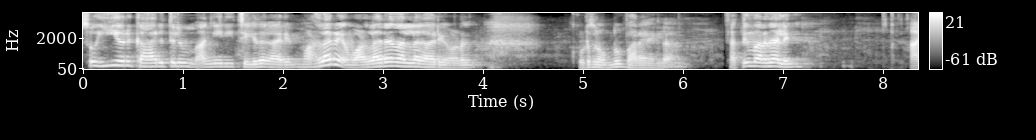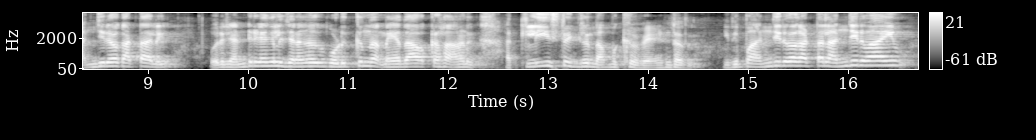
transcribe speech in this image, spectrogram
സോ ഈ ഒരു കാര്യത്തിലും അങ്ങേര് ചെയ്ത കാര്യം വളരെ വളരെ നല്ല കാര്യമാണ്. കൂടുതലൊന്നും പറയാനില്ല. സത്യം പറഞ്ഞാൽ അഞ്ച് രൂപ കട്ടാൽ ഒരു രണ്ട് രൂപയെങ്കിലും ജനങ്ങൾക്ക് കൊടുക്കുന്ന നേതാക്കളാണ് അറ്റ്ലീസ്റ്റ് എങ്കിലും നമുക്ക് വേണ്ടത്. ഇതിപ്പോൾ അഞ്ച് രൂപ കട്ടാൽ അഞ്ച് രൂപയും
